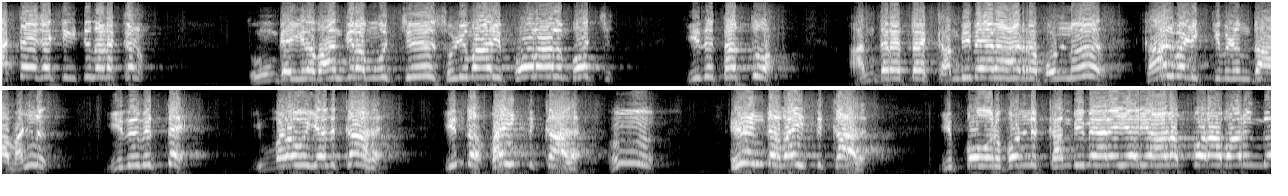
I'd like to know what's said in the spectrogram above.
கட்டையை கட்டிக்கிட்டு நடக்கணும். தூங்கையில வாங்குற மூச்சு சுழிமாறி போனாலும் போச்சு. இது தத்துவம். அந்தரத்துல கம்பி மேல ஆடுற பொண்ணு கால் வழிக்கு விழுந்தா மண்ணு. இது வித்தை. இவ்வளவு எதுக்காக? இந்த வயிற்றுக்காக இந்த வயிற்றுக்காக இப்போ ஒரு பொண்ணு கம்பி மேல ஏறி ஆடப் போறா பாருங்க.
